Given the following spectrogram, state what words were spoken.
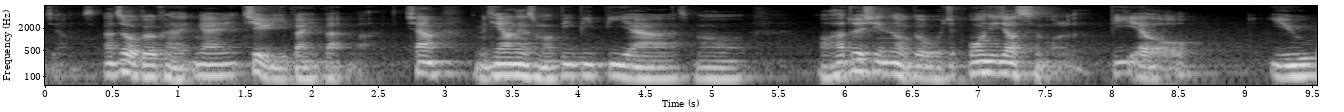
这样子。那这首歌可能应该介于一半一半吧。像你们听到那个什么 B B B 啊，什么哦，他最新那首歌我就忘记叫什么了，B L U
